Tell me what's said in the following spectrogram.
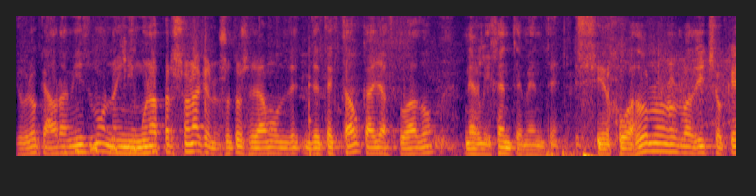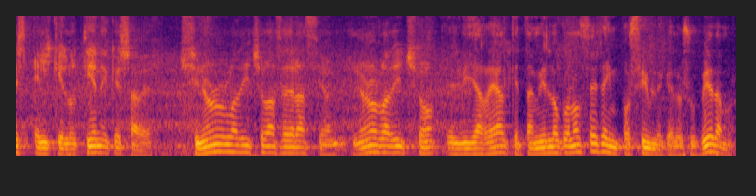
Yo creo que ahora mismo no hay ninguna persona que nosotros hayamos de- detectado que haya actuado negligentemente. Si el jugador no nos lo ha dicho, que es el que lo tiene que saber, si no nos lo ha dicho la federación y no nos lo ha dicho el Villarreal, que también lo conoce, es imposible que lo supiéramos.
